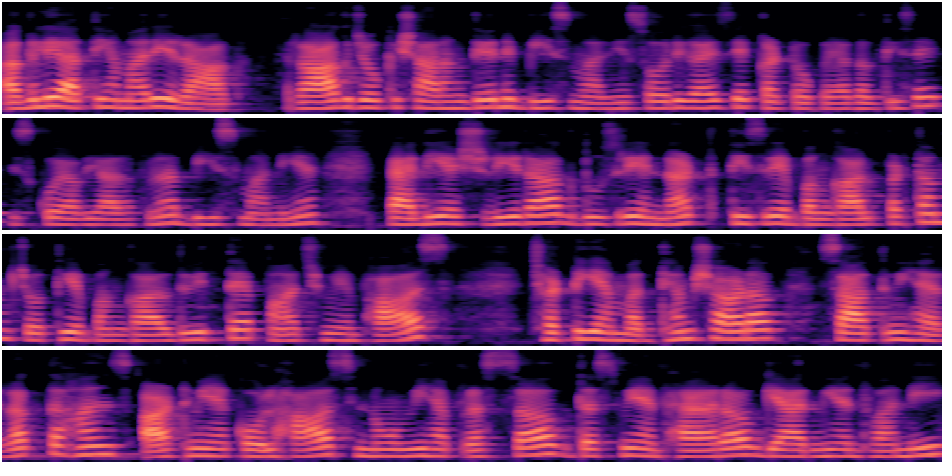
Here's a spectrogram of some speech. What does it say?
अगली आती है हमारी राग। राग जो कि शारंगदेव ने बीस मानी है। सॉरी गाइस ये कट हो गया गलती से। इसको अब याद रखना, बीस मानी है। पहली है श्री राग, दूसरी है नट, तीसरी है बंगाल प्रथम, चौथी है बंगाल द्वितीय, पाँचवीं है भास, छठी है मध्यम शाड़व सातवीं है रक्तहंस, आठवीं है कोल्हास, नौवीं है प्रसव, दसवीं है भैरव, ग्यारहवीं है ध्वनि,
